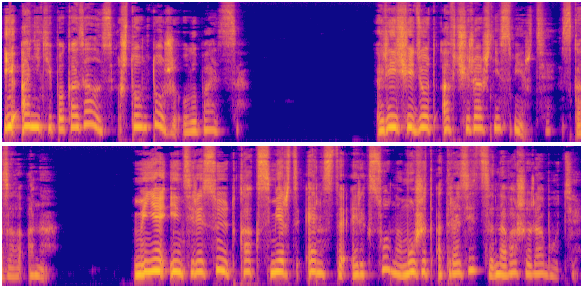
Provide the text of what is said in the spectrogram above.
и Анике показалось, что он тоже улыбается. «Речь идет о вчерашней смерти», — сказала она. «Меня интересует, как смерть Эрнста Эриксона может отразиться на вашей работе».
